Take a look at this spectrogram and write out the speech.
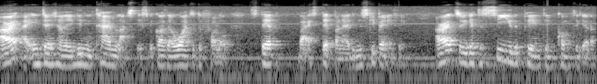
Alright I intentionally didn't time lapse this because I wanted to follow step by step and I didn't skip anything alright so you get to see the painting come together.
